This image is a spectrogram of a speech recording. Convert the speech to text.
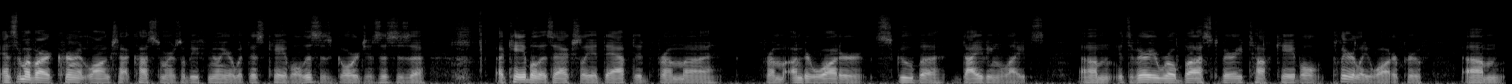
And some of our current Longshot customers will be familiar with this cable. This is gorgeous. This is a, a cable that's actually adapted from, uh, from underwater scuba diving lights. Um, it's a very robust, very tough cable, clearly waterproof. Um,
